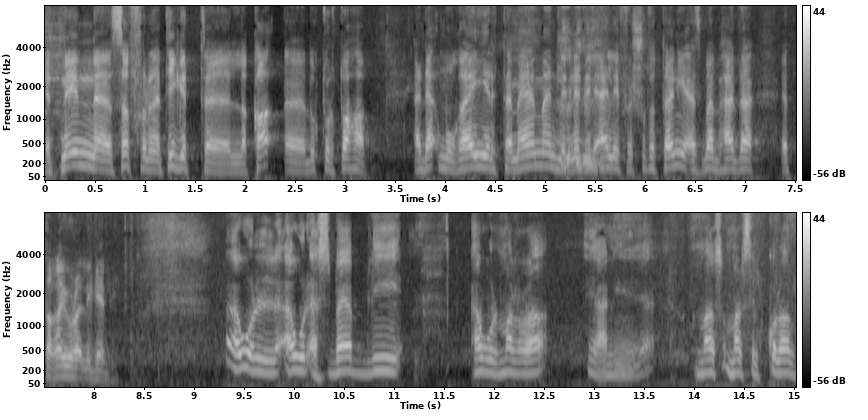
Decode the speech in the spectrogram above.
2-0 نتيجة اللقاء. دكتور طه أداء مغاير تماما للنادي الأهلي في الشوط الثاني أسباب هذا التغير الإيجابي؟ أول أول أسباب لي أول مرة يعني مارس- مارسيل كولر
